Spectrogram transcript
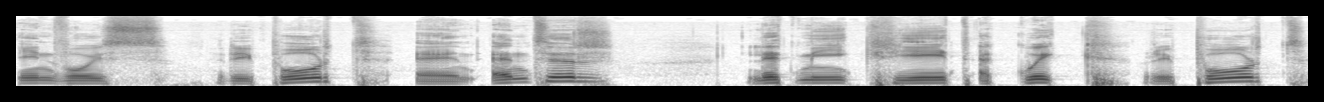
invoice report and enter. Let me create a quick report.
